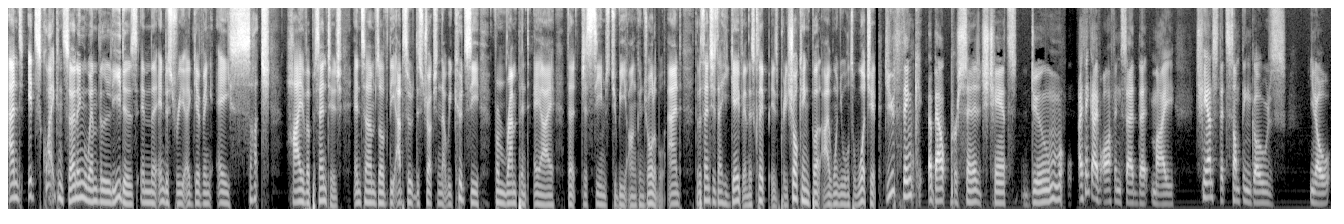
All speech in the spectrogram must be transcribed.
and it's quite concerning when the leaders in the industry are giving a such high of a percentage in terms of the absolute destruction that we could see from rampant AI that just seems to be uncontrollable. And the percentage that he gave in this clip is pretty shocking, but I want you all to watch it. Do you think about percentage chance doom? I think I've often said that my chance that something goes you know,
